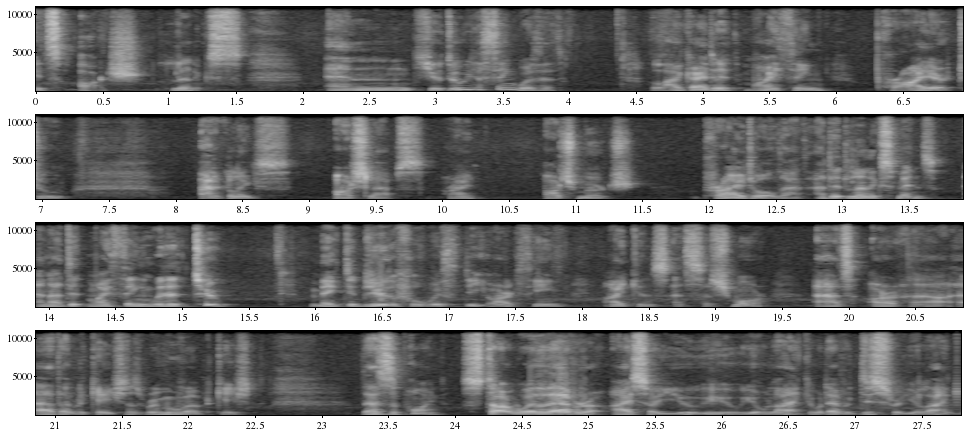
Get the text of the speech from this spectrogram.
It's Arch Linux, and you do your thing with it like I did my thing prior to ArcoLinux, Arch Labs, right? Arch Merge. Prior to all that, I did Linux Mint, and I did my thing with it too. Make it beautiful with the Arc theme, icons, and such more. Add, uh, add applications, remove applications. That's the point. Start with whatever ISO you, you, you like, whatever distro you like,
